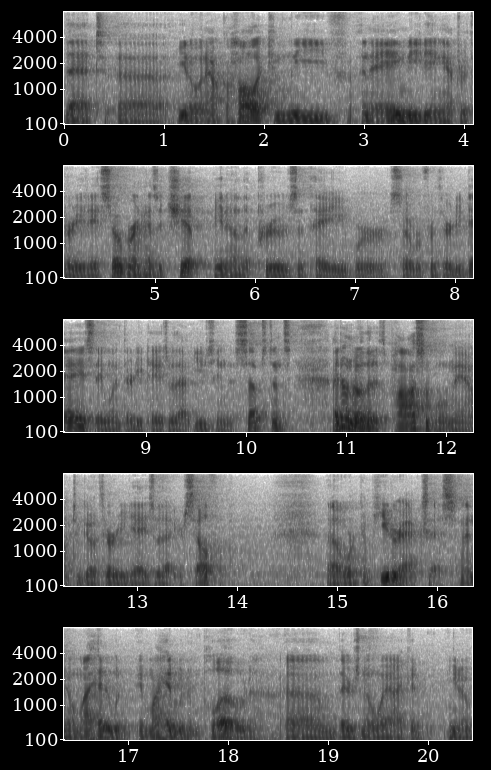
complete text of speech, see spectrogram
that uh, you know an alcoholic can leave an AA meeting after 30 days sober and has a chip you know that proves that they were sober for 30 days they went 30 days without using the substance I don't know that it's possible now to go 30 days without your cell phone uh, or computer access. I know my head would my head would implode. Um, there's no way I could you know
